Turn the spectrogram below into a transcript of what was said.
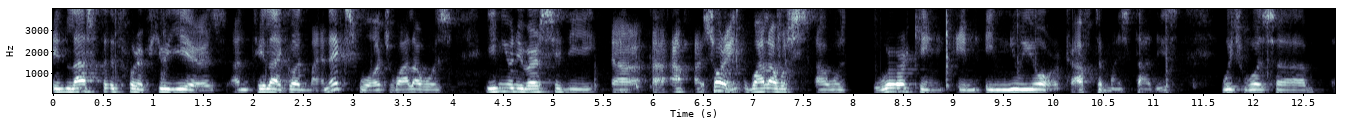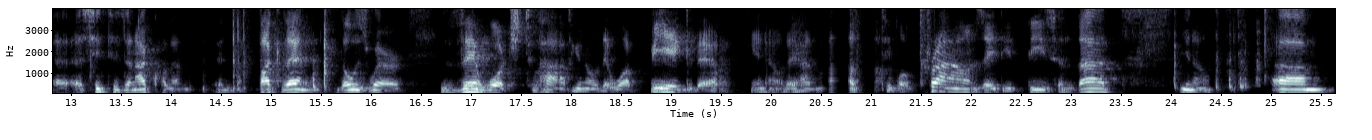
It lasted for a few years until I got my next watch while I was in university. Uh, uh, uh sorry, while I was I was working in in New York after my studies, which was uh, a Citizen Aqualand. And back then, those were the watch to have. You know, they were big. They, you know, they had multiple crowns. They did this and that. You know, um,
